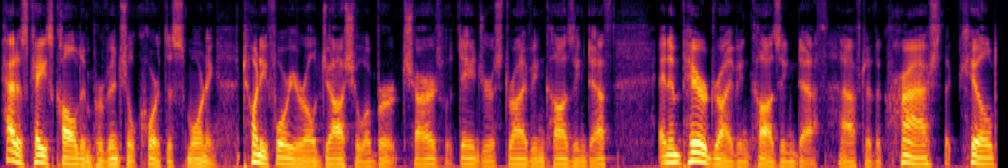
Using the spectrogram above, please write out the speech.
had his case called in provincial court this morning. 24 year old Joshua Burt charged with dangerous driving causing death and impaired driving causing death after the crash that killed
